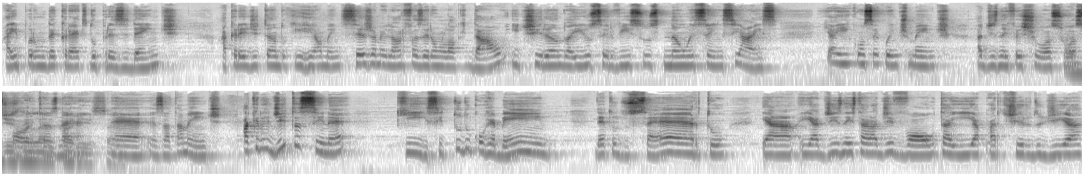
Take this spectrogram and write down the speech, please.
aí por um decreto do presidente, acreditando que realmente seja melhor fazer um lockdown e tirando aí os serviços não essenciais. E aí, consequentemente, a Disney fechou as suas Disneyland portas, né? Paris, é. é, exatamente. Acredita-se, né, que se tudo correr bem, der tudo certo, e a, e a Disney estará de volta aí a partir do dia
